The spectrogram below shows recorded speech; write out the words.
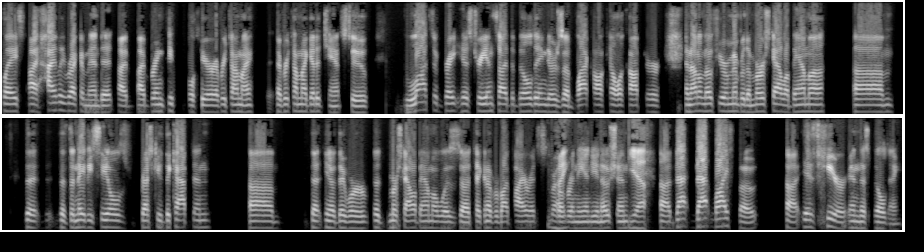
place. I highly recommend it. I, I bring people here every time I every time I get a chance to. Lots of great history inside the building. There's a Black Hawk helicopter, and I don't know if you remember the Maersk, Alabama, um, that that the Navy SEALs rescued the captain. Um, that you know they were that Maersk, Alabama was uh, taken over by pirates Right. over in the Indian Ocean Yeah. uh, that that lifeboat uh, is here in this building.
